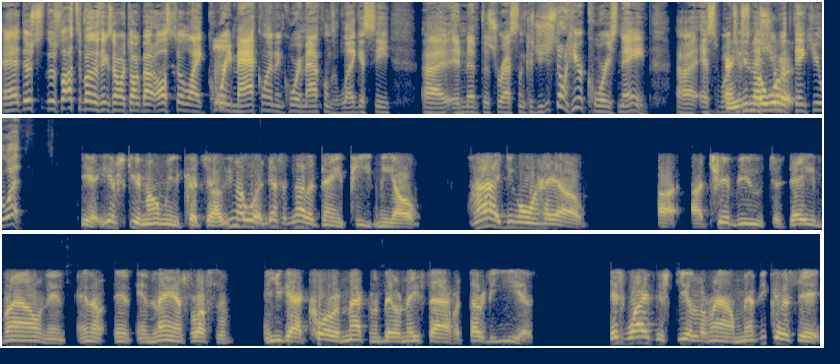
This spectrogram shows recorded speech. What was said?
Uh, there's there's lots of other things I want to talk about. Also, like Corey Maclin and Corey Maclin's legacy uh, in Memphis wrestling, because you just don't hear Corey's name uh, as much And as, you know as you would what? think you would. Yeah, yeah, excuse me, I don't mean to cut you off. You know what? That's another thing peed me off. How are you gonna have a, a tribute to Dave Brown and and, uh, and and Lance Russell, and you got Corey Maclin been on their side for thirty years? His wife is still around, man. You could have said,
